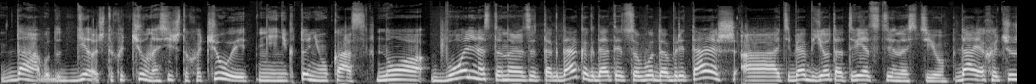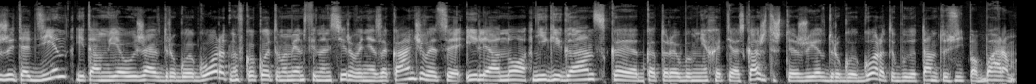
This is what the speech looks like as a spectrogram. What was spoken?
Да, буду делать, что хочу, носить, что хочу, и мне никто не указ. Но больно становится тогда, когда ты эту свободу обретаешь, а тебя бьет ответственностью. Да, я хочу жить один, и там я уезжаю в другой город, но в какой-то момент финансирование заканчивается, или оно не гигантское, которое бы мне хотелось. Кажется, что я живу в другой город и буду там тусить по барам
